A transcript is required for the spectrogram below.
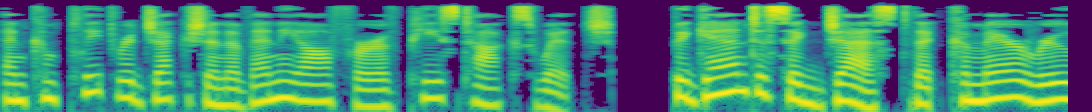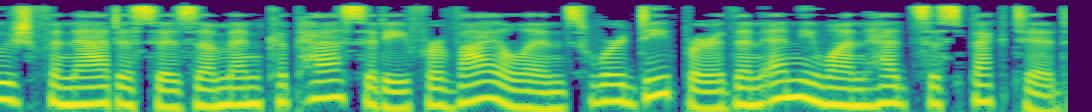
and complete rejection of any offer of peace talks which began to suggest that Khmer Rouge fanaticism and capacity for violence were deeper than anyone had suspected.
